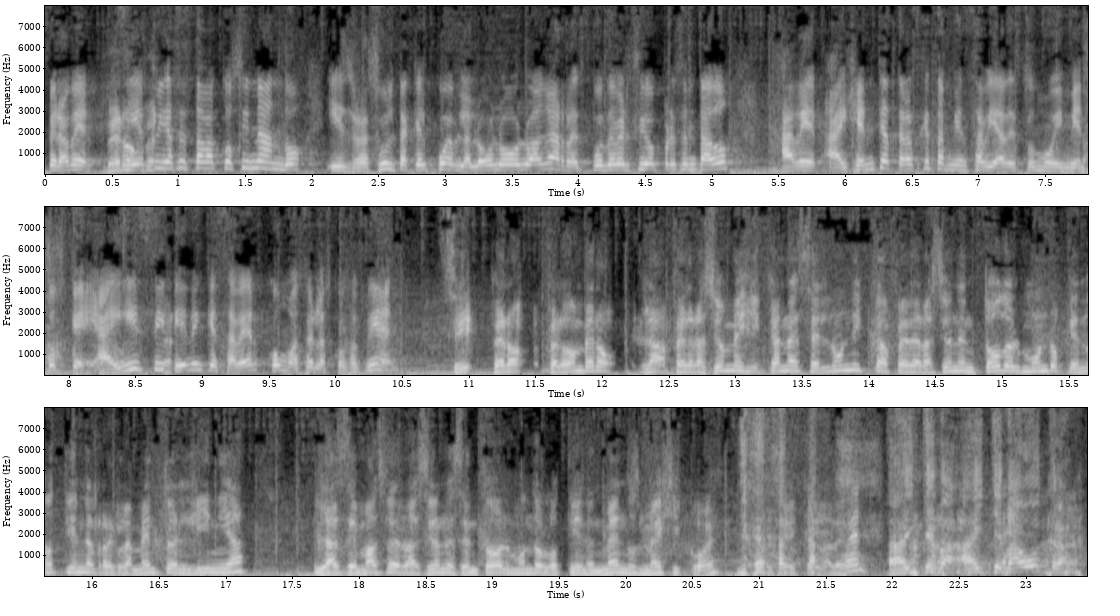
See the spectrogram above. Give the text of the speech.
Pero a ver, si esto ya se estaba cocinando y resulta que el Puebla luego, luego lo agarra después de haber sido presentado, a ver, hay gente atrás que también sabía de estos movimientos que ahí sí tienen que saber cómo hacer las cosas bien. Sí, pero, perdón, pero la Federación Mexicana es la única federación en todo el mundo que no tiene el reglamento en línea. Las demás federaciones en todo el mundo lo tienen, menos México, ¿eh? Así ahí te la dejo. Bueno. Ahí te va, ahí te va otra.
